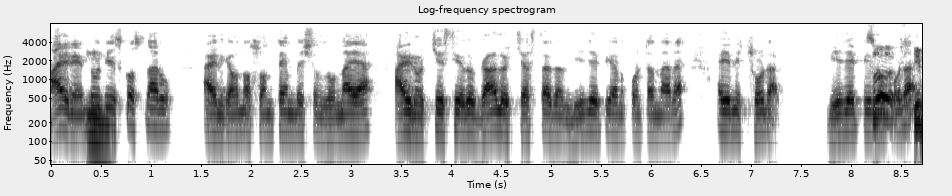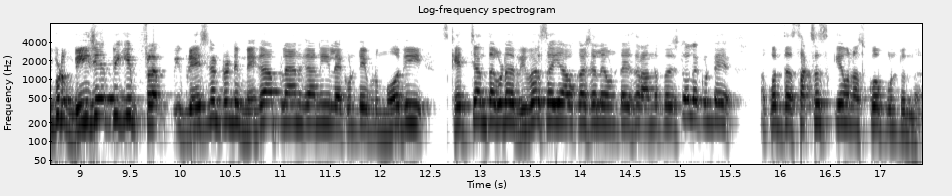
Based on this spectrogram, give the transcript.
ఆయన ఎందుకు. తీసుకొస్తున్నారు? ఆయనకి ఏమన్నా సొంత అంబిషన్స్ ఉన్నాయా? ఆయన వచ్చేస్తే ఏదో గాలి వచ్చేస్తాదని బీజేపీ అనుకుంటున్నారా? అవన్నీ చూడాలి. సో బీజేపీలో కూడా ఇప్పుడు బీజేపీకి ఇప్పుడు వేసినటువంటి మెగా ప్లాన్ కానీ లేకుంటే ఇప్పుడు మోదీ స్కెచ్ అంతా కూడా రివర్స్ అయ్యే అవకాశాలు ఉంటాయి సార్ ఆంధ్రప్రదేశ్లో లేకుంటే కొంత సక్సెస్కి ఏమైనా స్కోప్ ఉంటుందా?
